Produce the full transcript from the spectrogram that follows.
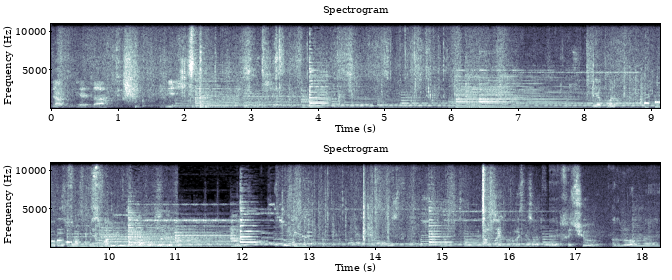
Так, это вещи. Я понял. Э, Хочу огромные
